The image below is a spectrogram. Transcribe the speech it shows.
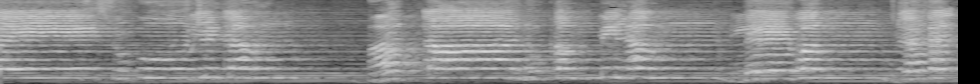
रक्तपुष्पै सुपूजितम् भक्तानुकम्पिनम् देवम् जगत्कारणमच्युतम्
